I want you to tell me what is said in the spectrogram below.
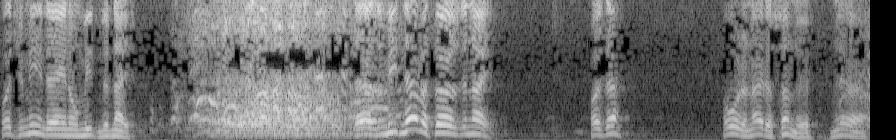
What do you mean there ain't no meeting tonight? There's a meeting every Thursday night. What's that? Oh, tonight is Sunday. Yeah.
